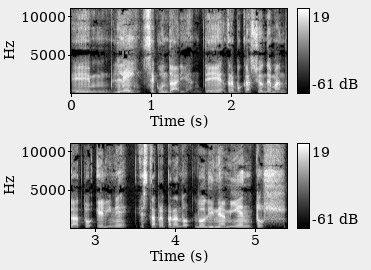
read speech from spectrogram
Em, ley secundaria de revocación de mandato, el INE está preparando los lineamientos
